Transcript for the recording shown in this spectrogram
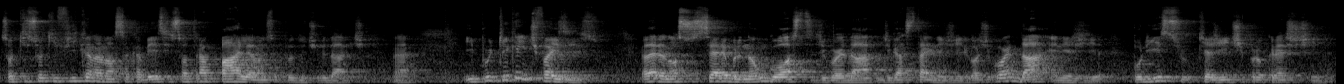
Só que isso aqui fica na nossa cabeça e isso atrapalha a nossa produtividade. Né? E por que, que a gente faz isso? Galera, nosso cérebro não gosta de guardar, de gastar energia, ele gosta de guardar energia. Por isso que a gente procrastina.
